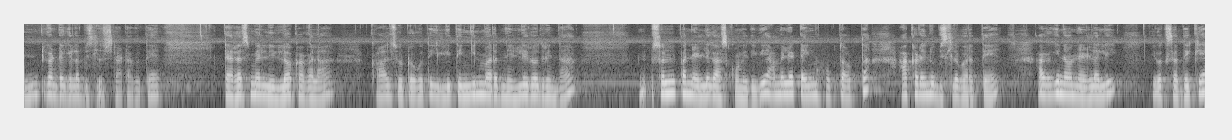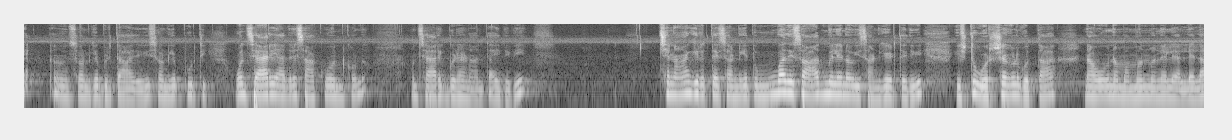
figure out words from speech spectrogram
ಎಂಟು ಗಂಟೆಗೆಲ್ಲ ಬಿಸಿಲು ಸ್ಟಾರ್ಟ್ ಆಗುತ್ತೆ. ಟೆರಸ್ ಮೇಲೆ ನಿಲ್ಲೋಕ್ಕಾಗಲ್ಲ. ಕಾಲು ಸುಟ್ಟೋಗುತ್ತೆ. ಇಲ್ಲಿ ತೆಂಗಿನ ಮರದ ನೆಳ್ಳಿರೋದ್ರಿಂದ ಸ್ವಲ್ಪ ನೆಳ್ಳಿಗೆ ಹಾಸ್ಕೊಂಡಿದ್ದೀವಿ ಆಮೇಲೆ ಟೈಮ್ ಹೋಗ್ತಾ ಹೋಗ್ತಾ ಆ ಕಡೆಯೂ ಬಿಸಿಲು ಬರುತ್ತೆ. ಹಾಗಾಗಿ ನಾವು ನೆರಳಲ್ಲಿ ಇವಾಗ ಸದ್ಯಕ್ಕೆ ಸಂಡಿಗೆ ಬಿಡ್ತಾ ಇದ್ದೀವಿ ಸೊಂಡಿಗೆ ಪೂರ್ತಿ ಒಂದು ಸ್ಯಾರಿ ಆದರೆ ಸಾಕು ಅಂದ್ಕೊಂಡು ಒಂದು ಸ್ಯಾರಿಗೆ ಬಿಡೋಣ ಅಂತ ಇದ್ದೀವಿ ಚೆನ್ನಾಗಿರುತ್ತೆ ಸಂಡಿಗೆ. ತುಂಬ ದಿವಸ ಆದಮೇಲೆ ನಾವು ಈ ಸಂಡಿಗೆ ಇಡ್ತಾಯಿದ್ದೀವಿ ಎಷ್ಟು ವರ್ಷಗಳು ಗೊತ್ತಾ? ನಾವು ನಮ್ಮ ಅಮ್ಮನ ಮನೇಲಿ ಅಲ್ಲೆಲ್ಲ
